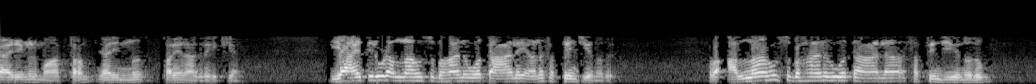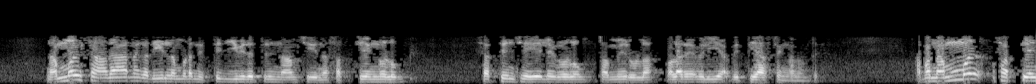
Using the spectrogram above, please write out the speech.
കാര്യങ്ങൾ മാത്രം ഞാൻ ഇന്ന് പറയാൻ ആഗ്രഹിക്കുകയാണ്. ഈ ആയത്തിലൂടെ അള്ളാഹു സുബാനുവ താലയാണ് സത്യം ചെയ്യുന്നത്. അപ്പൊ അള്ളാഹു സുബാനുവ താല സത്യം ചെയ്യുന്നതും നമ്മൾ സാധാരണഗതിയിൽ നമ്മുടെ നിത്യജീവിതത്തിൽ നാം ചെയ്യുന്ന സത്യങ്ങളും സത്യം ചെയ്യലുകളും തമ്മിലുള്ള വളരെ വലിയ വ്യത്യാസങ്ങളുണ്ട്. അപ്പൊ നമ്മൾ സത്യം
